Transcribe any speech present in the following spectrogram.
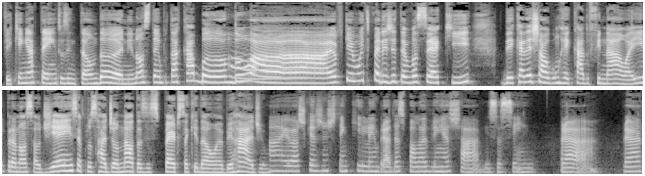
Fiquem atentos, então, Dani. Nosso tempo está acabando. Oh. Ah, eu fiquei muito feliz de ter você aqui. De, quer deixar algum recado final aí para nossa audiência, para os radionautas espertos aqui da Web Rádio? Ah, eu acho que a gente tem que lembrar das palavrinhas-chave, assim, para para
